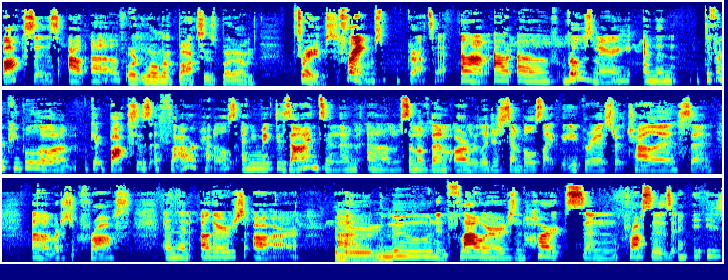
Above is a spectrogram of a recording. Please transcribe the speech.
boxes out of Or well, not boxes, but um frames. frames, grazie, um, out of rosemary, and then different people um, get boxes of flower petals, and you make designs in them. Um, some of them are religious symbols like the Eucharist or the chalice, and um, or just a cross, and then others are. The uh, moon. the moon, and flowers, and hearts, and crosses, and it is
